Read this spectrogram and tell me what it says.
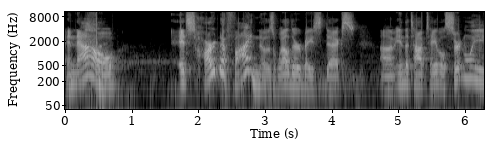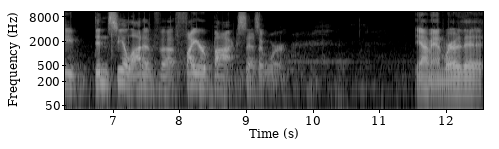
and now it's hard to find those Welder based decks um, in the top table. Certainly didn't see a lot of uh, firebox, as it were. Yeah, man, where are the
